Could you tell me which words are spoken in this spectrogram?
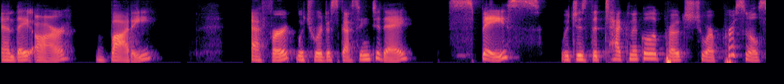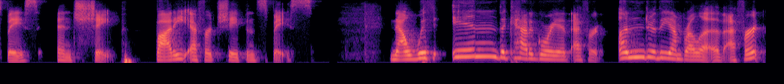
and they are body, effort, which we're discussing today, space, which is the technical approach to our personal space, and shape body, effort, shape, and space. Now, within the category of effort, under the umbrella of effort,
